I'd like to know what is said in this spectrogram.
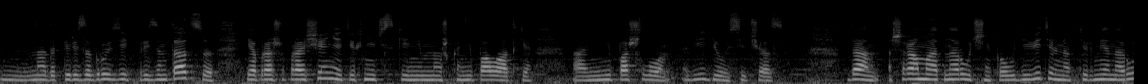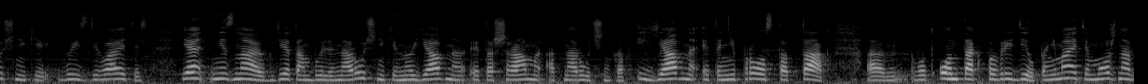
надо перезагрузить презентацию. Я прошу прощения, технические немножко неполадки. А, не пошло видео сейчас. Да, шрамы от наручника. Удивительно, в тюрьме наручники. Вы издеваетесь? Я не знаю, где там были наручники, но явно это шрамы от наручников. И явно это не просто так. Эм, вот он так повредил. Понимаете, можно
